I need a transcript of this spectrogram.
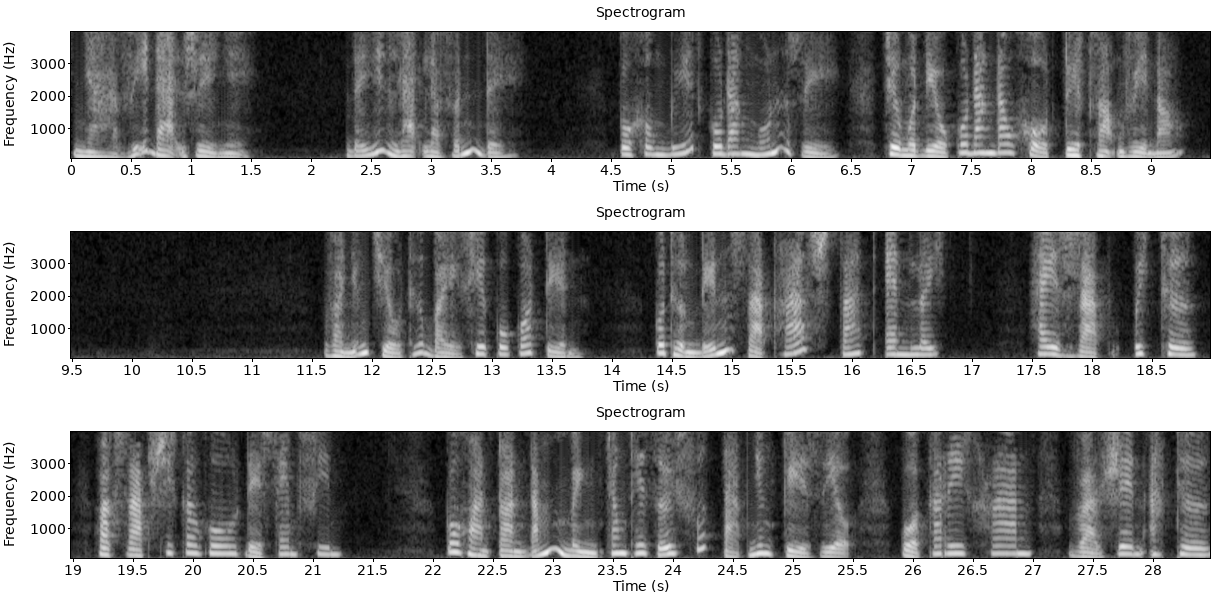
Nhà vĩ đại gì nhỉ? Đấy lại là vấn đề. Cô không biết cô đang muốn gì, trừ một điều cô đang đau khổ tuyệt vọng vì nó. Và những chiều thứ bảy khi cô có tiền, cô thường đến dạp hát Start and Lake hay dạp Wicker hoặc dạp Chicago để xem phim. Cô hoàn toàn đắm mình trong thế giới phức tạp nhưng kỳ diệu của Cary Grant và Jane Arthur,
